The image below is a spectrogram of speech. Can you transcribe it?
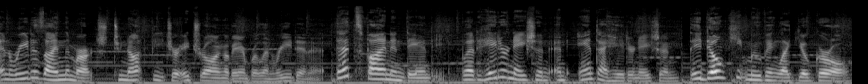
and redesigned the merch to not feature a drawing of Amberlynn Reid in it. That's fine and dandy, but Haydur Nation and Anti-Haydur Nation, they don't keep moving like Yo Girl,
